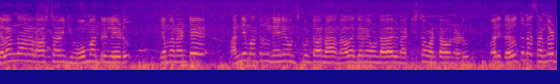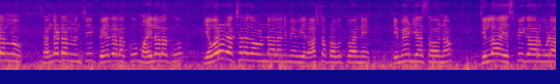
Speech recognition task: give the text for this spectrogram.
తెలంగాణ రాష్ట్రానికి హోంమంత్రి లేడు. ఏమనంటే అన్ని మంత్రులు నేనే ఉంచుకుంటా నా నా దగ్గరనే ఉండాలి అవి నాకు ఇష్టం అంటా ఉన్నాడు. మరి జరుగుతున్న సంఘటనలు సంఘటనల నుంచి పేదలకు మహిళలకు ఎవరు రక్షణగా ఉండాలని మేము ఈ రాష్ట్ర ప్రభుత్వాన్ని డిమాండ్ చేస్తూ ఉన్నాం. జిల్లా ఎస్పీ గారు కూడా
